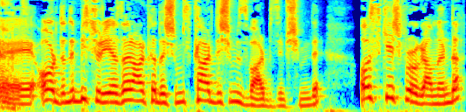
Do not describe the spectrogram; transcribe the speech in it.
Ee, Evet. orada da bir sürü yazar arkadaşımız, kardeşimiz var bizim şimdi. O skeç programlarında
